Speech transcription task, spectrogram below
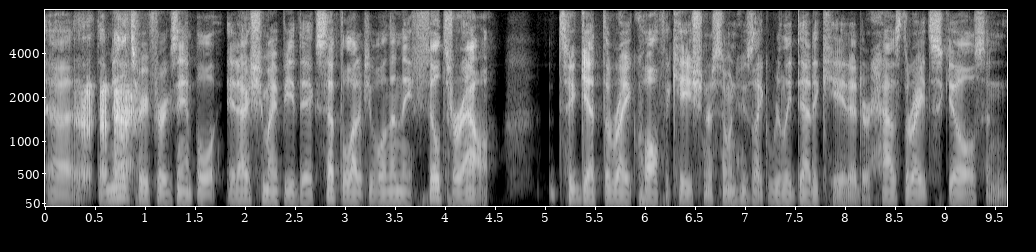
uh, the military, for example, it actually might be they accept a lot of people and then they filter out to get the right qualification or someone who's like really dedicated or has the right skills and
